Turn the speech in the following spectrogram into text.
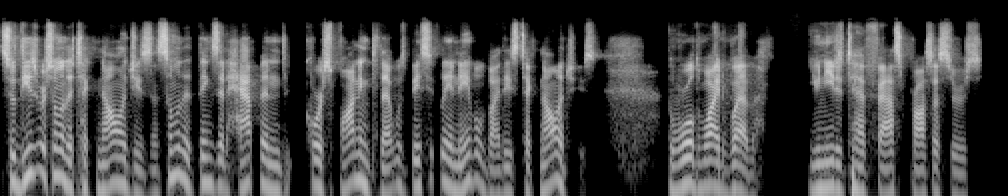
So these were some of the technologies and some of the things that happened corresponding to that was basically enabled by these technologies. The World Wide Web, you needed to have fast processors.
